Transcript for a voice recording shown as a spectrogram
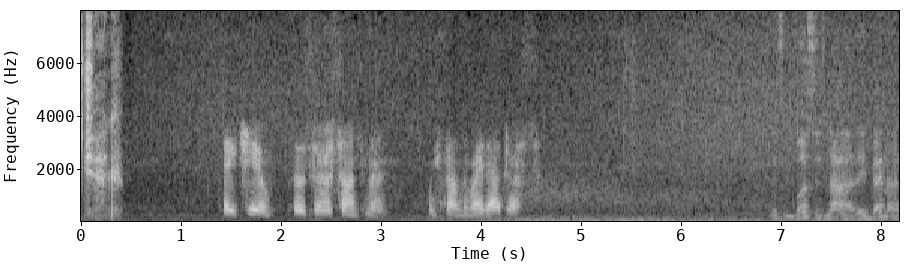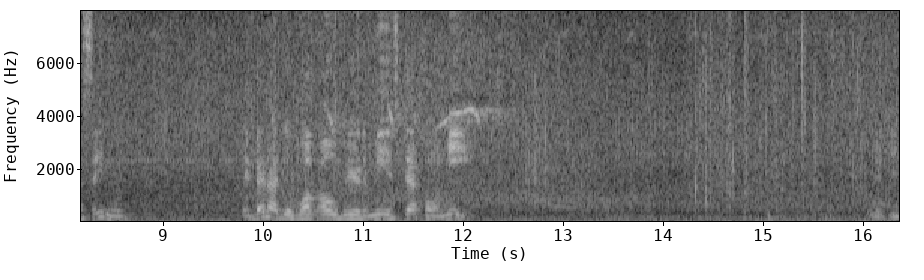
Check. AQ, those are Hassan's men. We found the right address. Missing bushes now. They better not see me. They better not just walk over here to me and step on me. Let these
